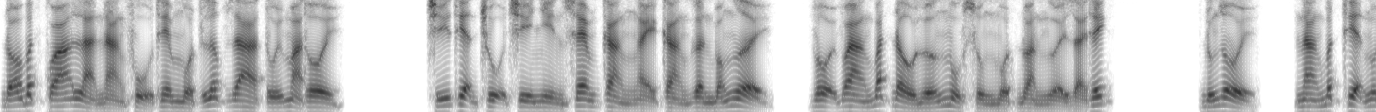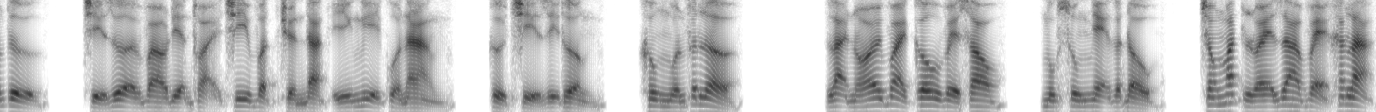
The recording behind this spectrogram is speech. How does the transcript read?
đó bất quá là nàng phủ thêm một lớp da túi mà thôi. Chí thiện trụ trì nhìn xem càng ngày càng gần bóng người, vội vàng bắt đầu hướng mục sùng một đoàn người giải thích. Đúng rồi, nàng bất thiện ngôn từ, chỉ dựa vào điện thoại chi vật truyền đạt ý nghĩ của nàng, cử chỉ dị thường, không muốn phất lờ. Lại nói vài câu về sau, mục sùng nhẹ gật đầu, trong mắt lóe ra vẻ khác lạ.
